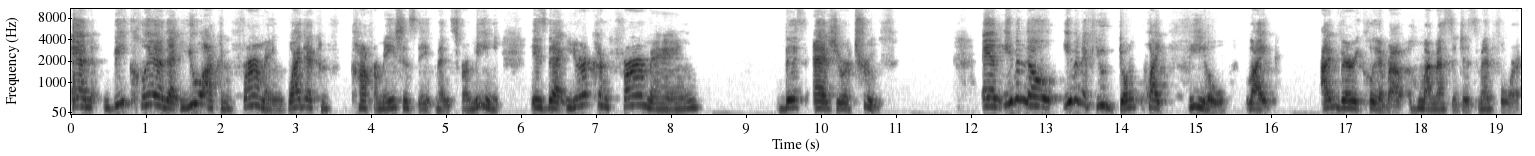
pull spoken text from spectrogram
and be clear that you are confirming why they're con- confirmation statements for me is that you're confirming this as your truth. And even though, even if you don't quite feel like I'm very clear about who my message is meant for,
